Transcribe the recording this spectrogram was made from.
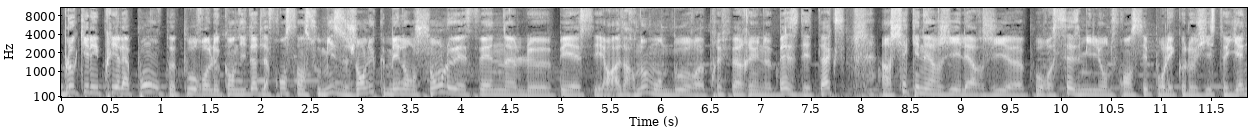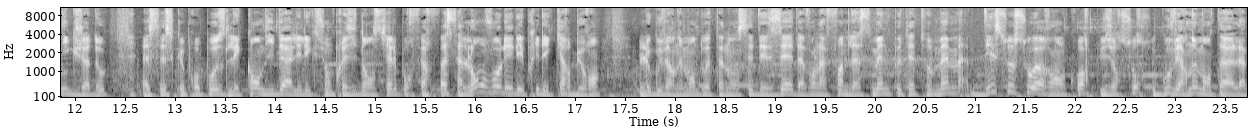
Bloquer les prix à la pompe pour le candidat de la France insoumise, Jean-Luc Mélenchon, le FN, le PS et Arnaud Montebourg préféraient une baisse des taxes. Un chèque énergie élargi pour 16 millions de Français pour l'écologiste Yannick Jadot. C'est ce que proposent les candidats à l'élection présidentielle pour faire face à l'envolée des prix des carburants. Le gouvernement doit annoncer des aides avant la fin de la semaine, peut-être même dès ce soir, à en croire plusieurs sources gouvernementales.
